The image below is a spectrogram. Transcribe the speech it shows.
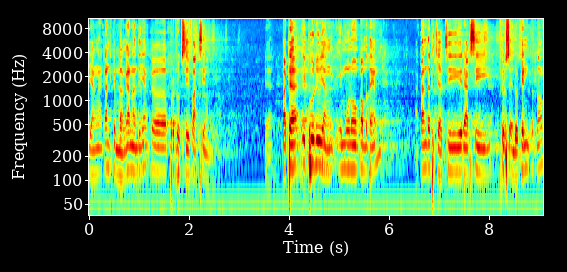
yang akan dikembangkan nantinya ke produksi vaksin. Ya. Pada ibu yang imunokompeten, akan terjadi reaksi virus endogen terutama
